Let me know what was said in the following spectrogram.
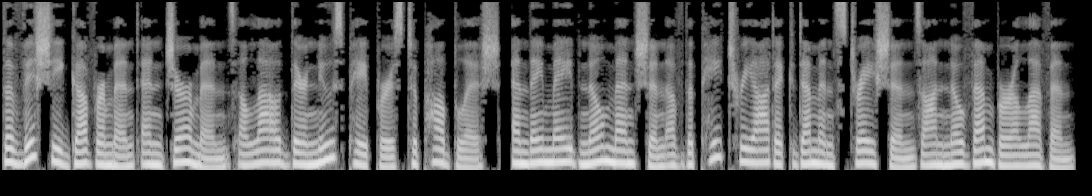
The Vichy government and Germans allowed their newspapers to publish, and they made no mention of the patriotic demonstrations on November 11.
